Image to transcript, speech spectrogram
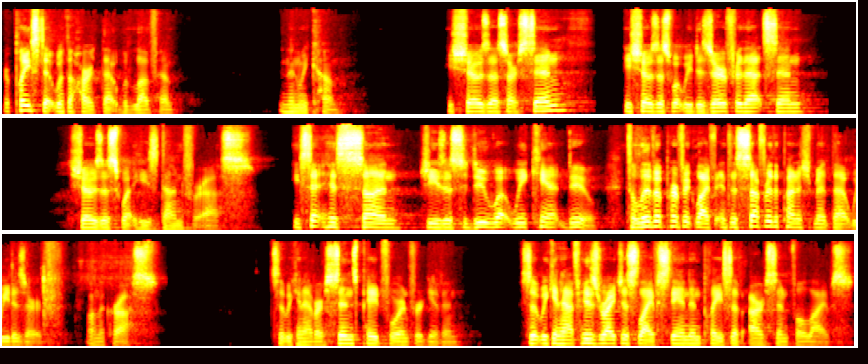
replaced it with a heart that would love him. And then we come. He shows us our sin, He shows us what we deserve for that sin, he shows us what He's done for us. He sent His Son, Jesus, to do what we can't do, to live a perfect life and to suffer the punishment that we deserve on the cross. so that we can have our sins paid for and forgiven, so that we can have his righteous life stand in place of our sinful lives.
